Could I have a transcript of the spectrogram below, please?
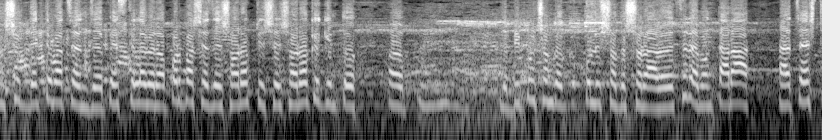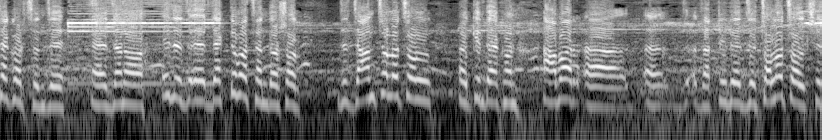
দর্শক, দেখতে পাচ্ছেন যে প্রেস ক্লাবের অপর পাশে যে সড়কটি, সেই সড়কে কিন্তু বিপুল সংখ্যক পুলিশ সদস্যরা রয়েছেন এবং তারা চেষ্টা করছেন যে যেন, এই যে দেখতে পাচ্ছেন দর্শক, যে যান চলাচল কিন্তু এখন আবার যাত্রীদের যে চলাচল, সে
